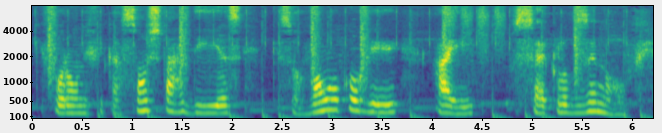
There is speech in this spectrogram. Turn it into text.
que foram unificações tardias que só vão ocorrer aí no século XIX.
